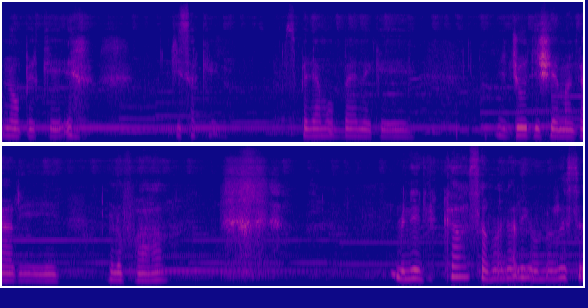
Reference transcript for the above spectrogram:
No, perché chissà che. Speriamo bene che il giudice magari me lo fa. Venire a casa, magari con un arresto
